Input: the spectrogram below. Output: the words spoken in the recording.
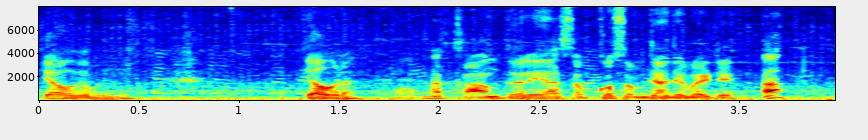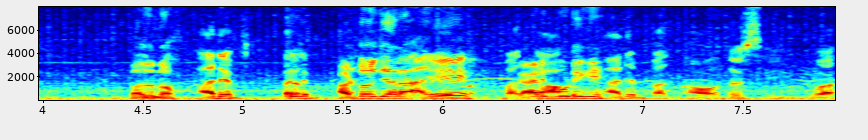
क्या हो गया भैया? क्या हो रहा है? अपना काम करे यार सबको समझा दे बैठे। हाँ? बदलो। अरे पहले हटो जरा अरे ए गाड़ी कुड़ी अरे बताओ तो सही हुआ।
